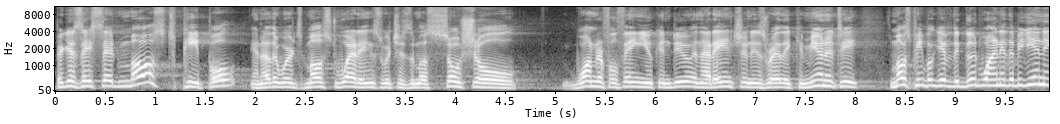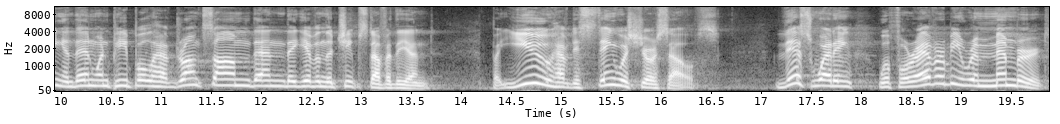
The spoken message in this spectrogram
Because they said, Most people, in other words, most weddings, which is the most social, wonderful thing you can do in that ancient Israeli community, most people give the good wine at the beginning, and then when people have drunk some, then they give them the cheap stuff at the end. But you have distinguished yourselves. This wedding will forever be remembered.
